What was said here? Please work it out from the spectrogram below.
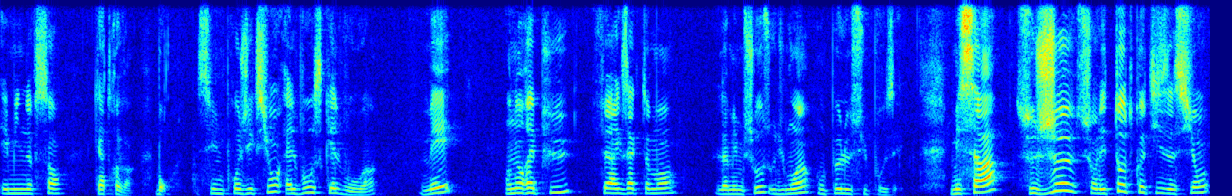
et 1980. Bon, c'est une projection, elle vaut ce qu'elle vaut, hein, mais on aurait pu faire exactement la même chose, ou du moins on peut le supposer. Mais ça, ce jeu sur les taux de cotisation,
